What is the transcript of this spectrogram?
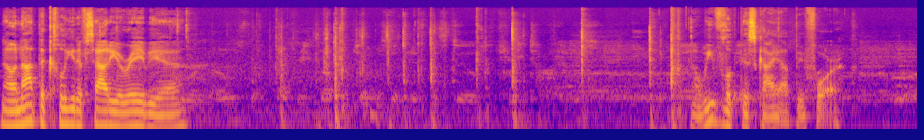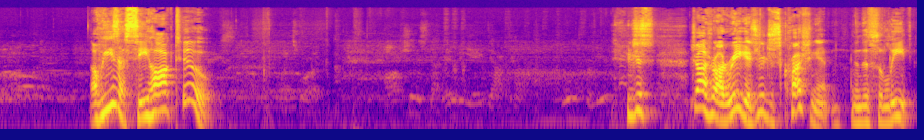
No, not the Khalid of Saudi Arabia. No, we've looked this guy up before. Oh, he's a Seahawk too. You just Josh Rodriguez, you're just crushing it in this elite.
